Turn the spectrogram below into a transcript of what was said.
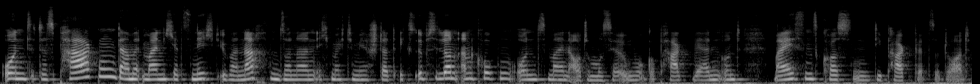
Und das Parken, damit meine ich jetzt nicht übernachten, sondern ich möchte mir Stadt XY angucken und mein Auto muss ja irgendwo geparkt werden und meistens kosten die Parkplätze dort.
